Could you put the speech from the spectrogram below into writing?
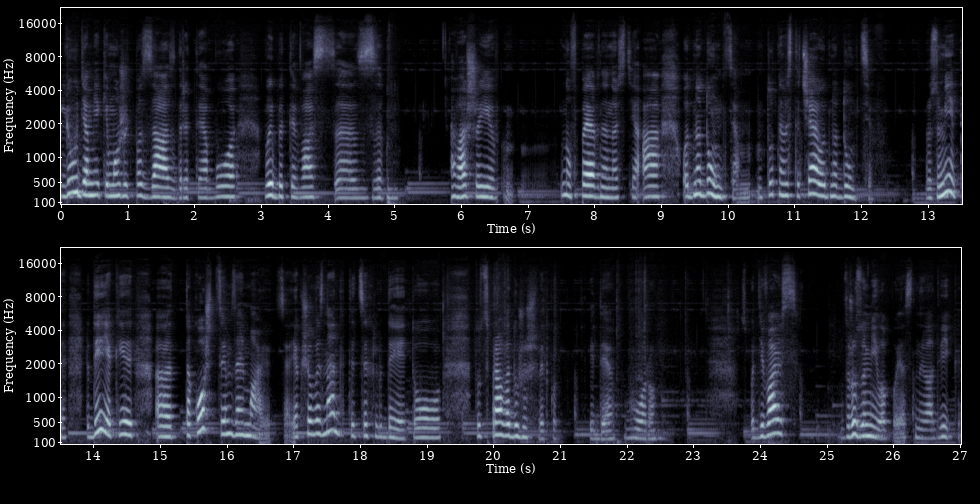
людям, які можуть позаздрити або вибити вас е, з вашої ну, впевненості, а однодумцям. Тут не вистачає однодумців. Розумієте? Людей, які е, також цим займаються. Якщо ви знайдете цих людей, то тут справа дуже швидко піде вгору. Сподіваюсь, зрозуміло пояснила двійки.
